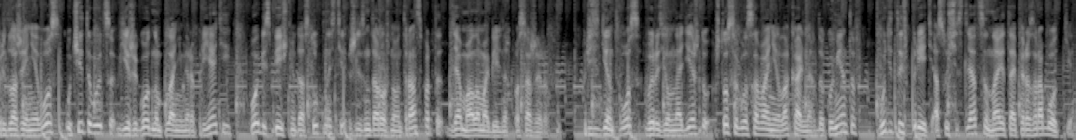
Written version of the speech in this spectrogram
Предложения ВОЗ учитываются в ежегодном плане мероприятий по обеспечению доступности железнодорожного транспорта для маломобильных пассажиров. Президент ВОЗ выразил надежду, что согласование локальных документов будет и впредь осуществляться на этапе разработки,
